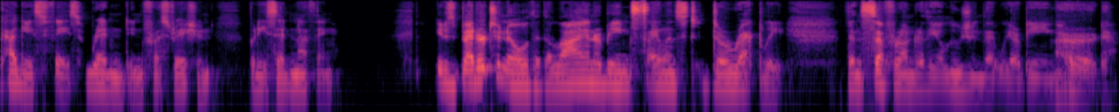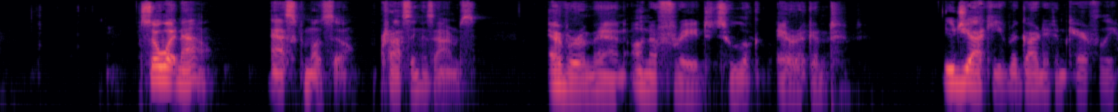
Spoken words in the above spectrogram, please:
Kage's face reddened in frustration, but he said nothing. It is better to know that the lion are being silenced directly than suffer under the illusion that we are being heard. So what now? asked Motso, crossing his arms. Ever a man unafraid to look arrogant. Ujiaki regarded him carefully.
